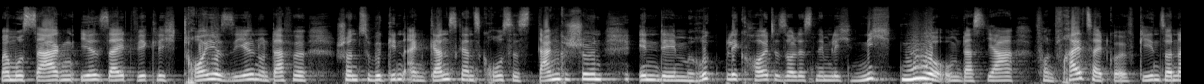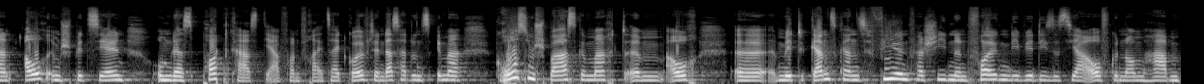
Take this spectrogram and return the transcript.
man muss sagen, ihr seid wirklich treue Seelen und dafür schon zu Beginn ein ganz, ganz großes Dankeschön. In dem Rückblick heute soll es nämlich nicht nur um das Jahr von Freizeitgolf gehen, sondern auch im Speziellen um das Podcast-Jahr von Freizeitgolf, denn das hat uns immer großen Spaß gemacht, ähm, auch äh, mit ganz, ganz vielen verschiedenen Folgen, die wir dieses Jahr aufgenommen haben,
